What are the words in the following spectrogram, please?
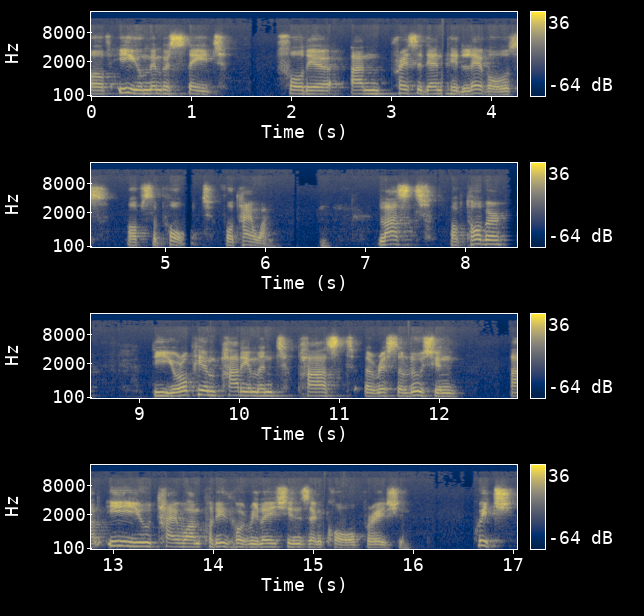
of EU member states for their unprecedented levels of support for Taiwan. Last October, the European Parliament passed a resolution on EU Taiwan political relations and cooperation, which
